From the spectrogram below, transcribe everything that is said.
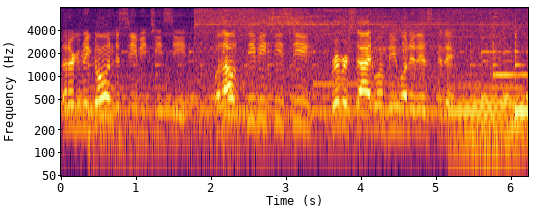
that are going to be going to CVTC. Without CVTC, Riverside wouldn't be what it is today.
